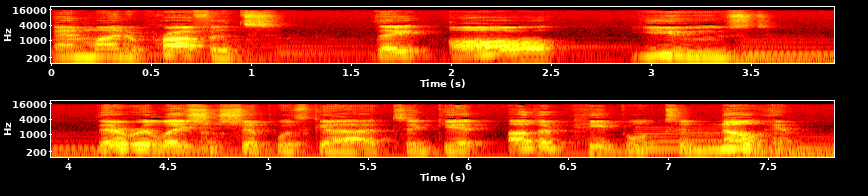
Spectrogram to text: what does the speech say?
and minor prophets, they all used their relationship with God to get other people to know Him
